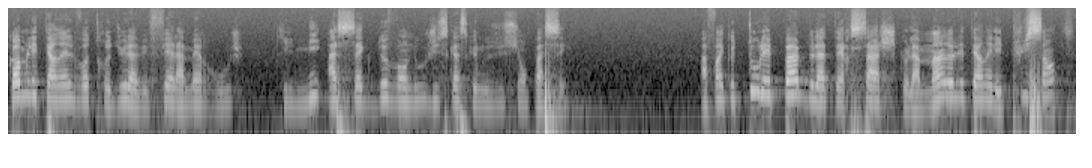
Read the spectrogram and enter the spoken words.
comme l'Éternel, votre Dieu, l'avait fait à la mer Rouge, qu'il mit à sec devant nous jusqu'à ce que nous eussions passé. Afin que tous les peuples de la terre sachent que la main de l'Éternel est puissante,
